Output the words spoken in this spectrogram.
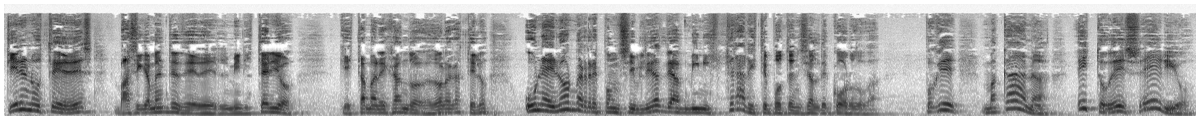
Tienen ustedes, básicamente desde el ministerio que está manejando Eduardo Castelo, una enorme responsabilidad de administrar este potencial de Córdoba. Porque, Macana, esto es serio.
